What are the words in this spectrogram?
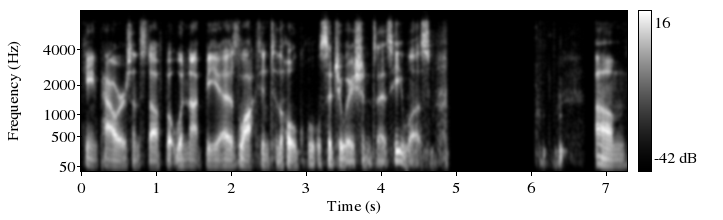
gain powers and stuff, but would not be as locked into the whole ghoul situations as he was. Um,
